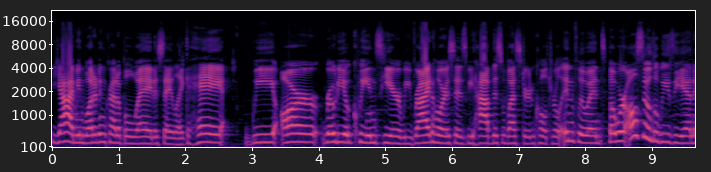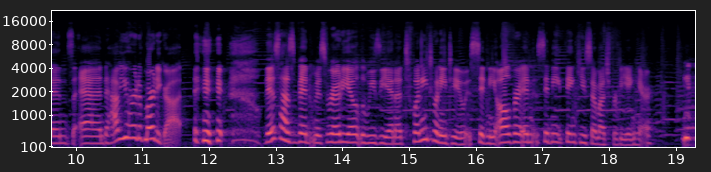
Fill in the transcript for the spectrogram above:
Yeah, I mean, what an incredible way to say, like, hey, we are rodeo queens here. We ride horses. We have this Western cultural influence, but we're also Louisianans. And have you heard of Mardi Gras? this has been Miss Rodeo Louisiana 2022, Sydney Albritton. Sydney, thank you so much for being here.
